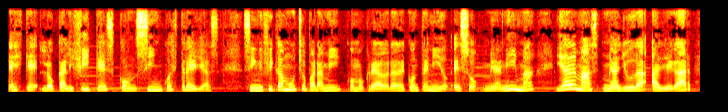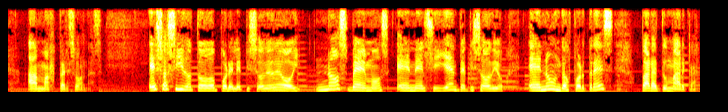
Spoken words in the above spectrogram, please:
es que lo califiques con cinco estrellas. Significa mucho para mí como creadora de contenido, eso me anima y además me ayuda a llegar a más personas. Eso ha sido todo por el episodio de hoy. Nos vemos en el siguiente episodio en un 2x3 para tu marca.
